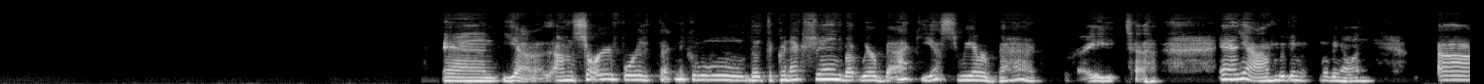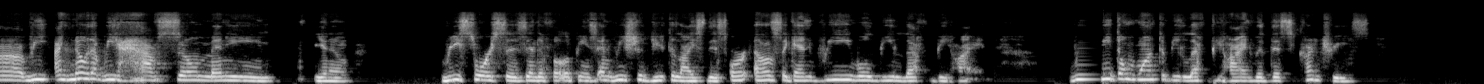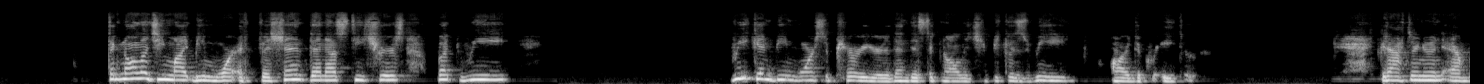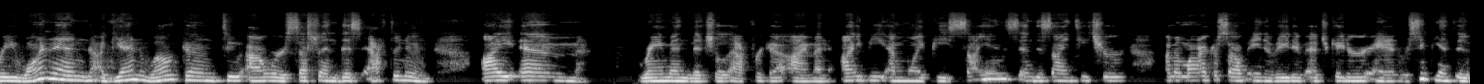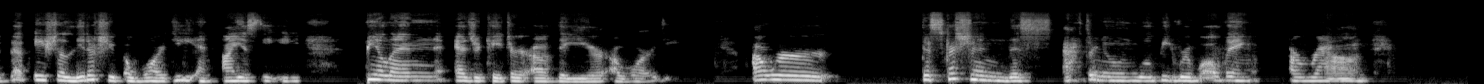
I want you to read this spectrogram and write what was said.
And yeah, I'm sorry for the technical the, the connection, but we're back. Yes, we are back. Right. and yeah, moving moving on. Uh we I know that we have so many, you know, resources in the Philippines, and we should utilize this, or else again, we will be left behind. We don't want to be left behind with these countries. Technology might be more efficient than us teachers, but we we can be more superior than this technology because we are the creator. Good afternoon, everyone, and again, welcome to our session this afternoon. I am Raymond Mitchel Africa. I'm an IBMYP science and design teacher. I'm a Microsoft Innovative Educator and recipient of Web Asia Leadership Awardee and ISTE PLN Educator of the Year Awardee. Our discussion this afternoon will be revolving around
